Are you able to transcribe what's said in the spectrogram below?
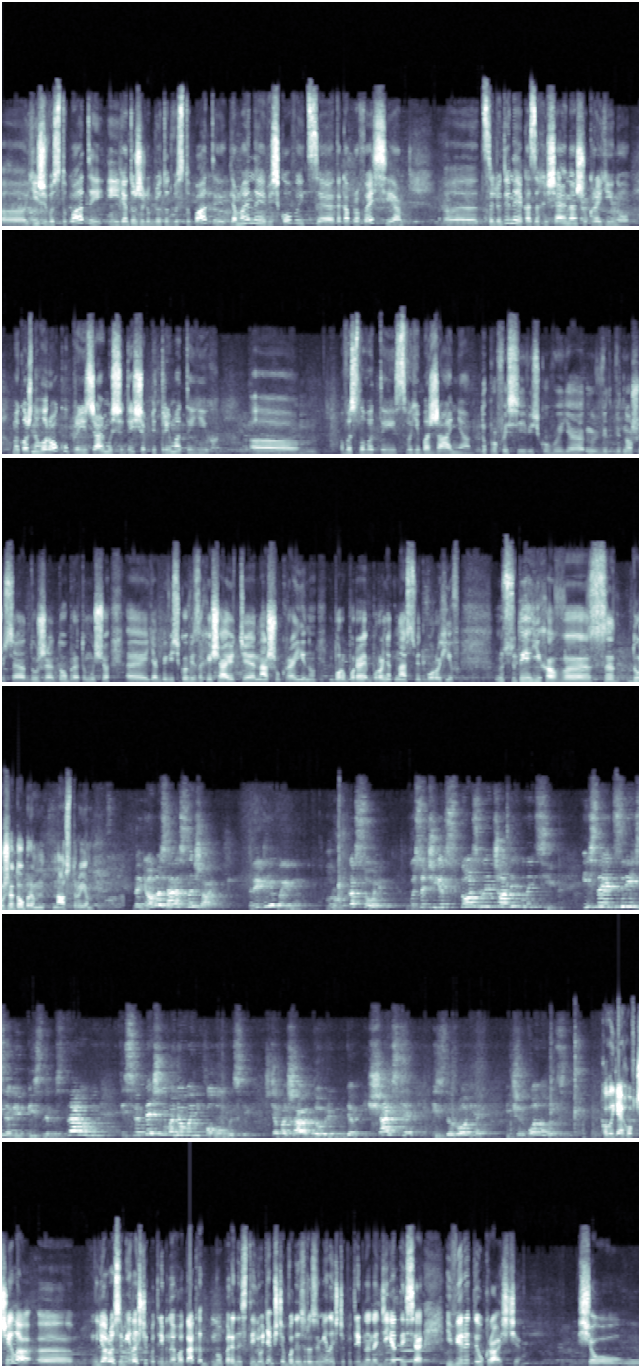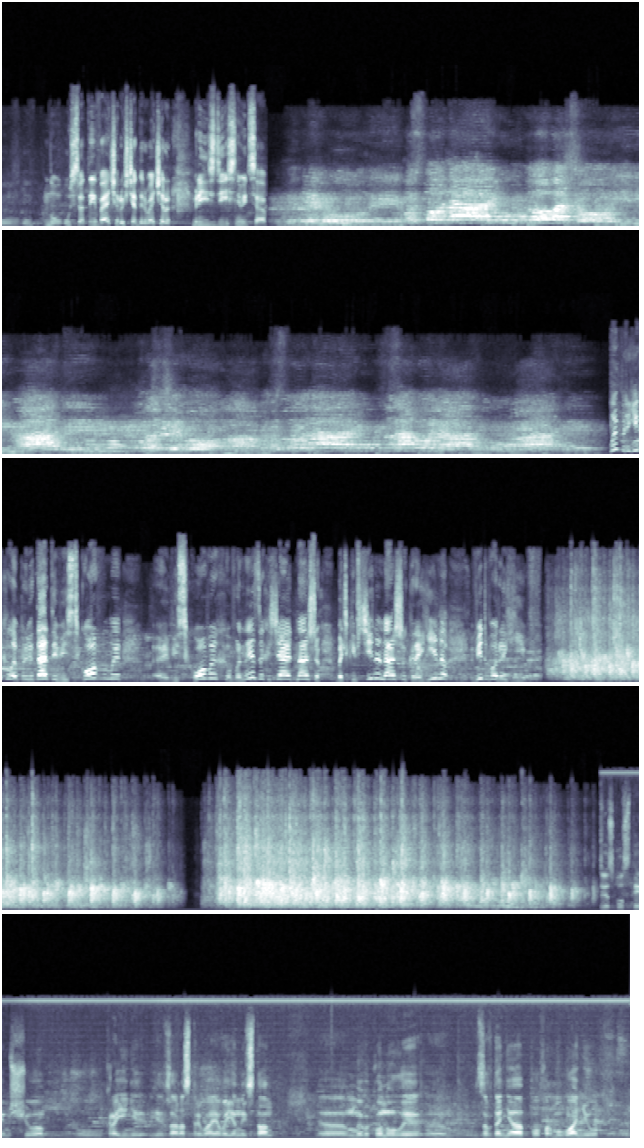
е, їжджу виступати, і я дуже люблю тут виступати. Для мене військовий це така професія. е, Це людина, яка захищає нашу країну. Ми кожного року приїжджаємо сюди, щоб підтримати їх, висловити свої бажання. До професії військової я ну, відношуся дуже добре, тому що е, якби військові захищають е, нашу країну, бор- боронять нас від ворогів. Ну, сюди я їхав е, з дуже добрим настроєм. На ньому зараз лежать три грибини, грудка солі, височіє 100 згречаних млинців і стоять з різними пісними стравами і святечні мальовані полумисли, що бажають добрим людям і щастя, і здоров'я, і червоного цвіту. Коли я його вчила, е, я розуміла, що потрібно його так ну, перенести людям, щоб вони зрозуміли, що потрібно надіятися і вірити у краще. Що у, у, ну, у святий вечір, у щедрий вечір мрії здійснюються. Ми привітати військовими. е, Військових вони захищають нашу батьківщину, нашу країну від ворогів. У зв'язку з тим, що у країні зараз триває воєнний стан, е, ми виконували е, завдання по формуванню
